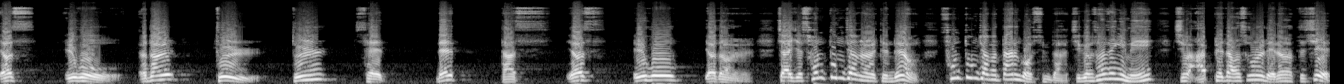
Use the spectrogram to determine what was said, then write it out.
여섯 일곱 여덟 둘 둘 셋 넷 다섯 여섯 일곱 여덟 자 이제 손 동작을 할 텐데요. 손 동작은 다른 거 없습니다. 지금 선생님이 지금 앞에다가 손을 내려놨듯이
